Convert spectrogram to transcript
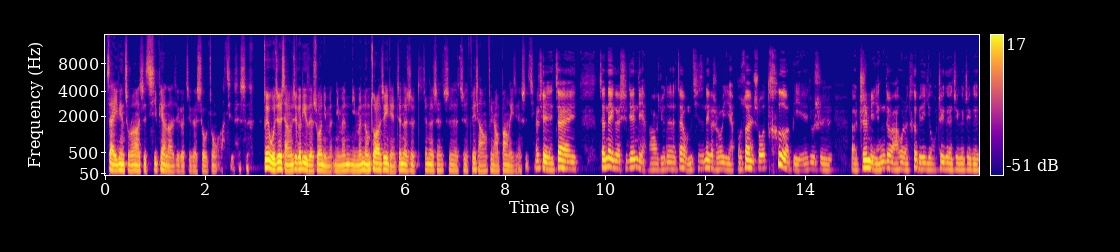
在一定程度上是欺骗了这个这个受众啊，其实是，所以我就是想用这个例子说，你们你们你们能做到这一点，真的是真的是是是非常非常棒的一件事情。而且在在那个时间点吧，我觉得在我们其实那个时候也不算说特别就是呃知名，对吧？或者特别有这个这个这个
